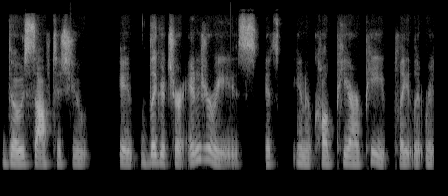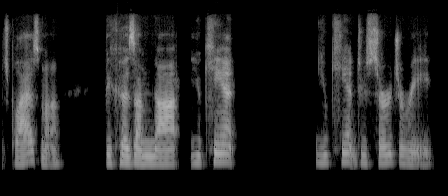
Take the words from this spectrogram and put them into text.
those soft tissue in, ligature injuries. It's you know called prp platelet rich plasma because i'm not you can't you can't do surgery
